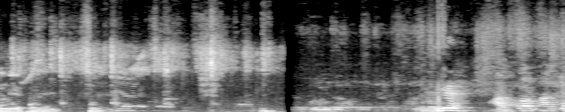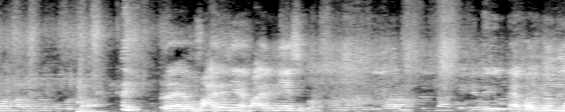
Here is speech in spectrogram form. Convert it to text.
নিয়ে বাইরে নিয়ে বাইরে নিয়ে এসে এখন কিন্তু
